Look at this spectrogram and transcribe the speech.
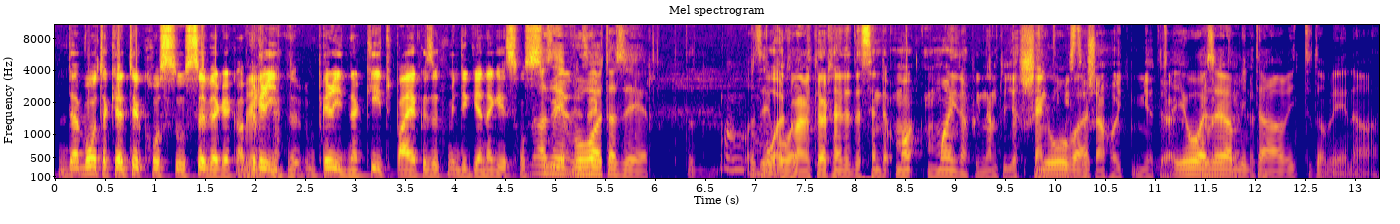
de voltak ilyen tök hosszú szövegek, a Braid, Braidnek két pálya között mindig ilyen egész hosszú. Azért ilyen volt ezek. azért. Azért volt, volt valami történet, de szerintem ma, mai napig nem tudja senki Jó biztosan, hogy mi a történet. Jó, ez olyan, mint a, mit tudom én, a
